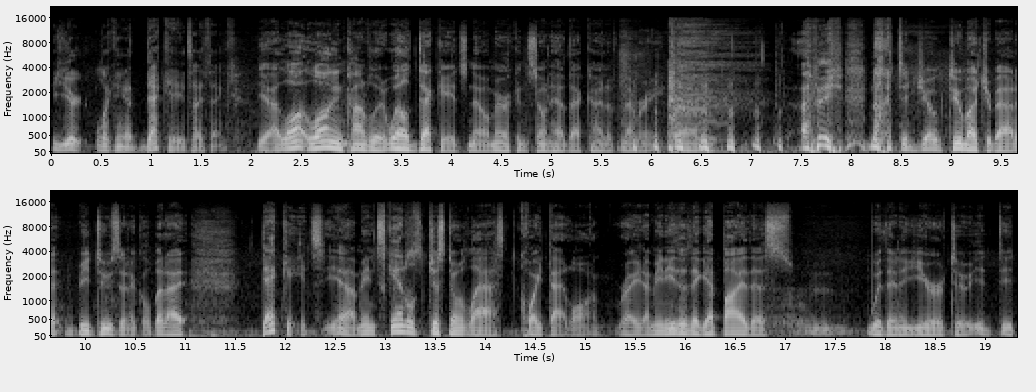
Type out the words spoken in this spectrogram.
you're looking at decades, I think. Yeah, long, long and convoluted. Well, decades. No, Americans don't have that kind of memory. Um, I mean, not to joke too much about it, be too cynical, but I decades. Yeah, I mean, scandals just don't last quite that long, right? I mean, either they get by this within a year or two. It it,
